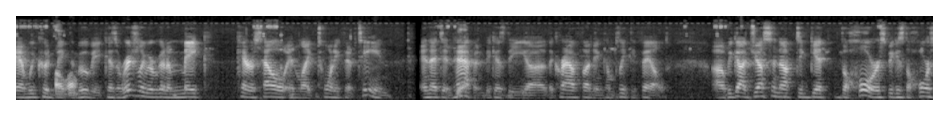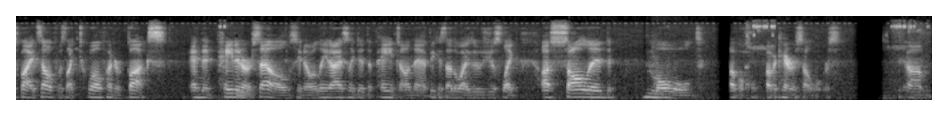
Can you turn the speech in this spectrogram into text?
and we couldn't Oh, make wow. the movie because originally we were going to make Caroushell in like 2015, and that didn't Yeah. happen because the uh, the crowdfunding completely failed. Uh, we got just enough to get the horse because the horse by itself was like 1,200 bucks and then painted ourselves. You know, Aline Isley did the paint on that because otherwise it was just like a solid mold of a of a carousel horse. Um,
